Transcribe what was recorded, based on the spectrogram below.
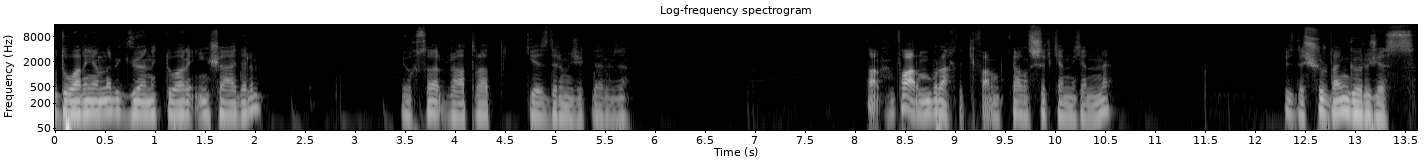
Bu duvarın yanına bir güvenlik duvarı inşa edelim. Yoksa rahat rahat gezdirmeyecekler bizi. Tamam farmı bıraktık. Farm çalışır kendi kendine. Biz de şuradan göreceğiz.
